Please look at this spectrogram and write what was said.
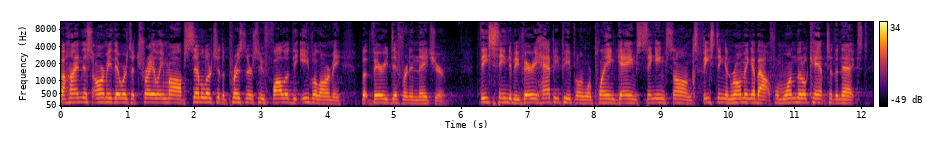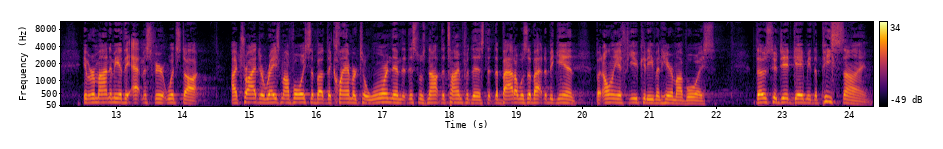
Behind this army, there was a trailing mob, similar to the prisoners who followed the evil army, but very different in nature. These seemed to be very happy people and were playing games, singing songs, feasting and roaming about from one little camp to the next. It reminded me of the atmosphere at Woodstock. I tried to raise my voice above the clamor to warn them that this was not the time for this, that the battle was about to begin, but only a few could even hear my voice. Those who did gave me the peace sign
